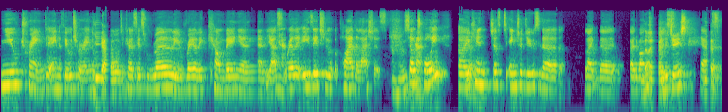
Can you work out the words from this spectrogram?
new trend in the future in the yeah. world because it's really, really convenient and yes, yeah. really easy to apply the lashes. Mm-hmm. So, yeah. Troy, uh, you can just introduce the like the advantages. The advantages. Yes. yes.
